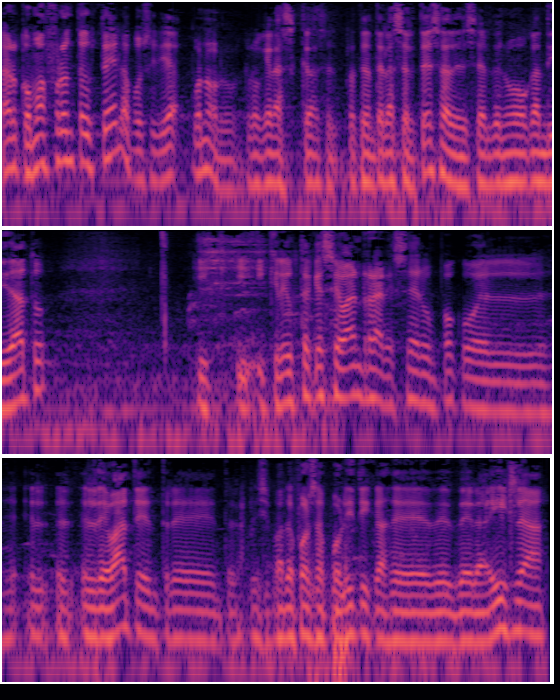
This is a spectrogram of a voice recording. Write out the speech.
Claro, ¿cómo afronta usted la posibilidad, bueno, creo que la, prácticamente la certeza de ser de nuevo candidato? Y, cree usted que se va a enrarecer un poco el, debate entre, las principales fuerzas políticas de, la isla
